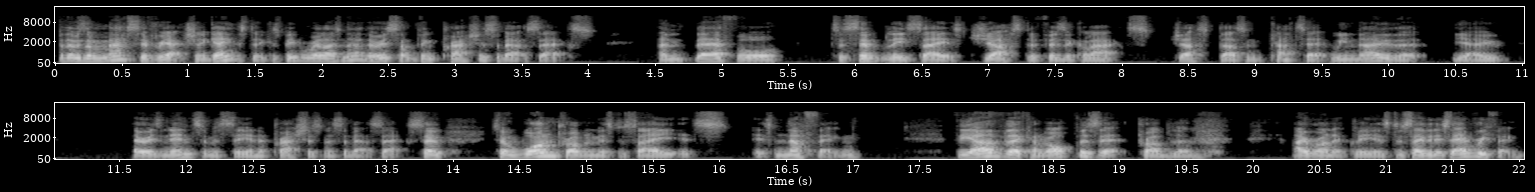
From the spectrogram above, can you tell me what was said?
But there was a massive reaction against it because people realized no, there is something precious about sex. And therefore, to simply say it's just a physical act just doesn't cut it. We know that, you know, there is an intimacy and a preciousness about sex. So so one problem is to say it's it's nothing. The other kind of opposite problem ironically, is to say that it's everything.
